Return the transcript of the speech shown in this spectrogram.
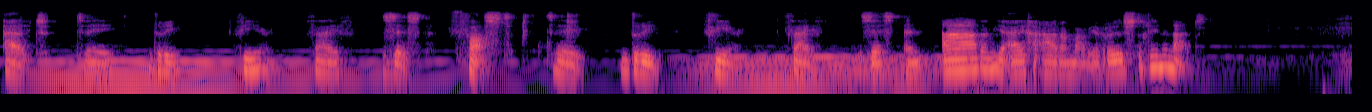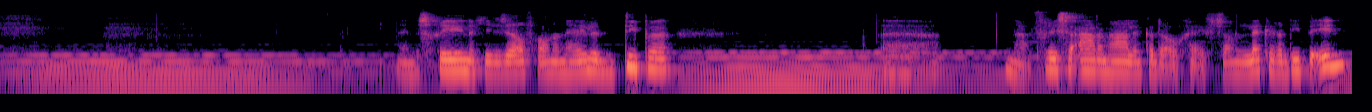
Uit 2, 3, 4, 5, 6. Vast 2, 3, 4, 5, 6. En adem je eigen adem maar weer rustig in en uit. En misschien dat je jezelf gewoon een hele diepe, uh, nou, frisse ademhaling cadeau geeft. Zo'n lekkere diepe in.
